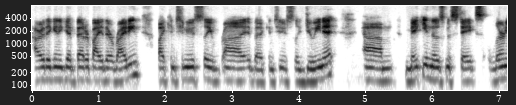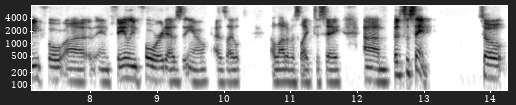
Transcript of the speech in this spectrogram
How are they going to get better by their writing? By continuously uh, by continuously doing it, um, making those mistakes, learning for uh, and failing forward, as you know, as I a lot of us like to say. Um, but it's the same. So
